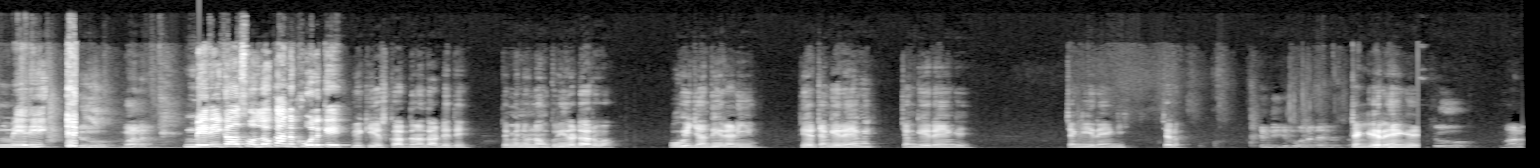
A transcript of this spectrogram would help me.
ਮੇਰੀ 2 1 ਮੇਰੀ ਗੱਲ ਸੁਣ ਲਓ ਕੰਨ ਖੋਲ ਕੇ। ਵੀ ਕੇਸ ਕਰ ਦੇਣਾ ਤੁਹਾਡੇ ਤੇ ਤੇ ਮੈਨੂੰ ਨੌਕਰੀ ਦਾ ਡਰ ਵਾ। ਉਹ ਵੀ ਜਾਂਦੀ ਰਹਿਣੀ ਆ। ਫਿਰ ਚੰਗੇ ਰਹੇਗੇ? ਚੰਗੇ ਰਹੇਗੇ। ਚੰਗੀ ਰਹੇਗੀ? ਚਲੋ। ਹਿੰਦੀ ਚ ਬੋਲ ਡੈਲੋ ਚੰਗੇ ਰਹੇਗੇ। 2 1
